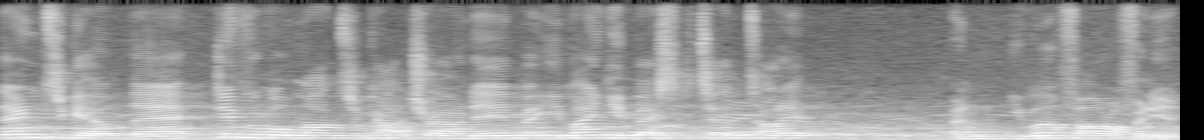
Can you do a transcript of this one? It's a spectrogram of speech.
Then to get up there, difficult man to catch around here, but you made your best attempt at it, and you weren't far off in it.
